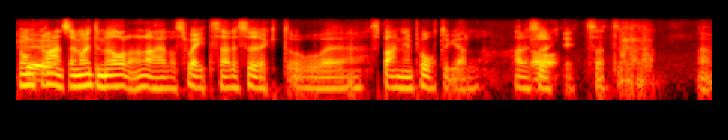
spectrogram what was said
Konkurrensen det, var inte mördande där heller. Schweiz hade sökt och eh, Spanien, Portugal hade sökt ja. dit. Så att, eh, ja.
